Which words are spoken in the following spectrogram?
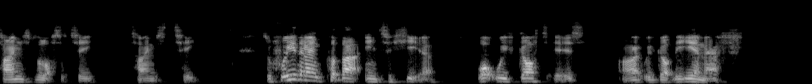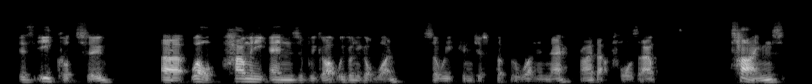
times velocity times t. So if we then put that into here, what we've got is, all right, we've got the EMF is equal to, uh, well, how many n's have we got? We've only got one, so we can just put the one in there, right? That falls out. Times,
